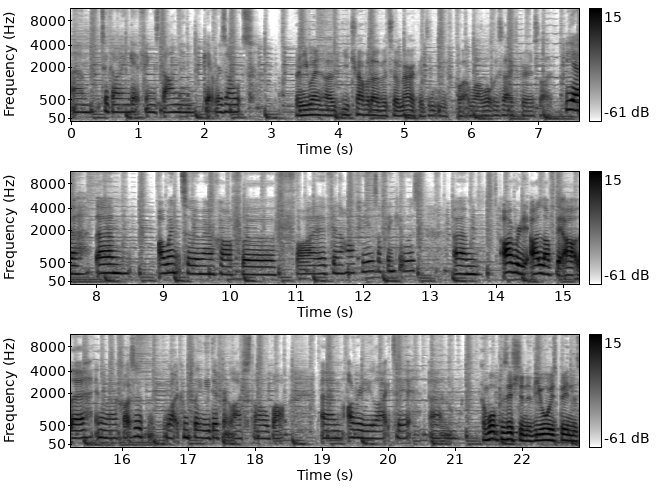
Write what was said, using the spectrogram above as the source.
um, to go and get things done and get results. And you went, uh, you travelled over to America, didn't you, for quite a while? What was that experience like? Yeah, um, I went to America for five and a half years, I think it was. Um, I really, I loved it out there in America. It's a like completely different lifestyle, but um, I really liked it. Um, and what position? Have you always been the,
